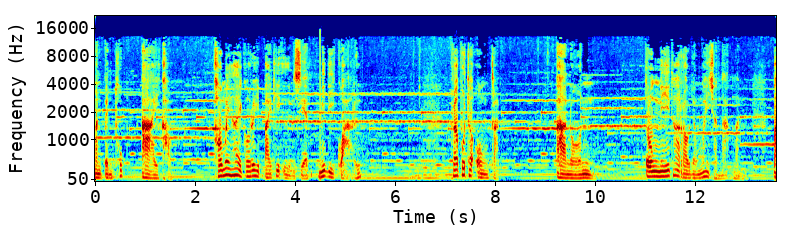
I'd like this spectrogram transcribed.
มันเป็นทุกข์อายเขา เขาไม่ให้ก็รีบไปที่อื่นเสียมิดีกว่าหรือ พระพุทธองค์ตรัส อานนท์ตรงนี้ถ้าเรายังไม่ชนะมัน ไป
